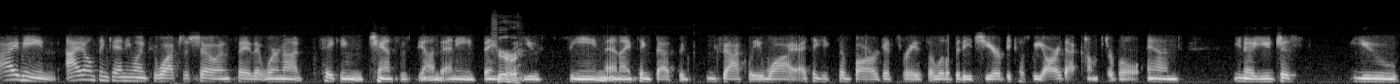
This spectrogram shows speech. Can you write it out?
I mean, I don't think anyone could watch the show and say that we're not taking chances beyond anything Sure. that you've seen. And I think that's ex- exactly why. I think the bar gets raised a little bit each year because we are that comfortable. And, you know, you just, you,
